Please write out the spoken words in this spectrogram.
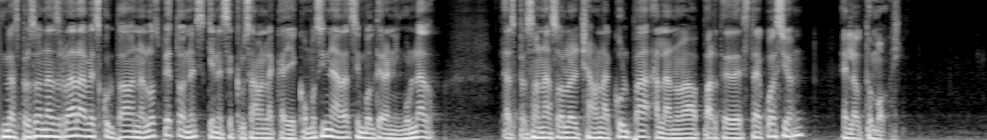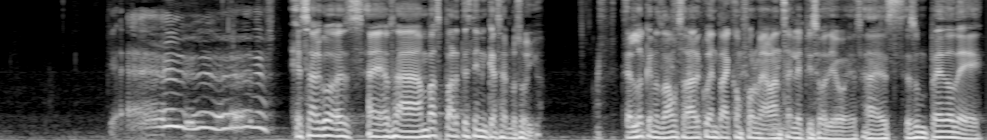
Las personas rara vez culpaban a los peatones, quienes se cruzaban la calle como si nada, sin voltear a ningún lado. Las personas solo echaban la culpa a la nueva parte de esta ecuación, el automóvil. Es algo, eh, o sea, ambas partes tienen que hacer lo suyo. Es lo que nos vamos a dar cuenta conforme avanza el episodio, güey. O sea, es, es un pedo de...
